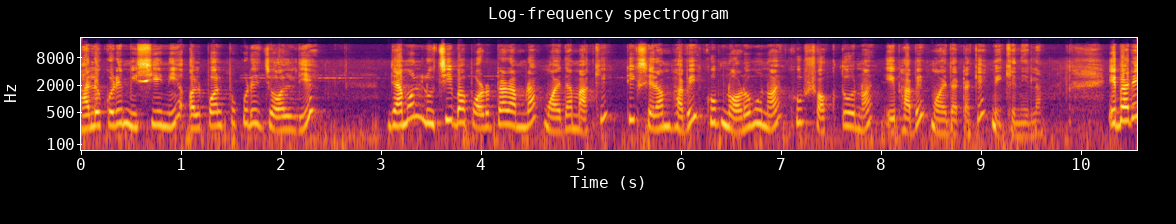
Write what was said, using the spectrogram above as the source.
ভালো করে মিশিয়ে নিয়ে অল্প অল্প করে জল দিয়ে, যেমন লুচি বা পরোটার আমরা ময়দা মাখি, ঠিক সেরমভাবেই খুব নরমও নয়, খুব শক্তও নয়, এভাবে ময়দাটাকে মেখে নিলাম। এবারে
